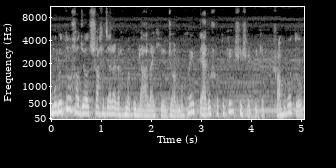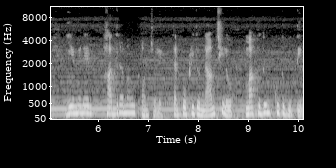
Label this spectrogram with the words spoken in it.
মূলত হজরত শাহজালাল রহমাতুল্লাহ আলাহিয়ের জন্ম হয় তেরো শতকের শেষের দিকে। সম্ভবত ইয়েমেনের হাদ্রামাউত অঞ্চলে। তার প্রকৃত নাম ছিল মাকদুম কুতুবুদ্দিন।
